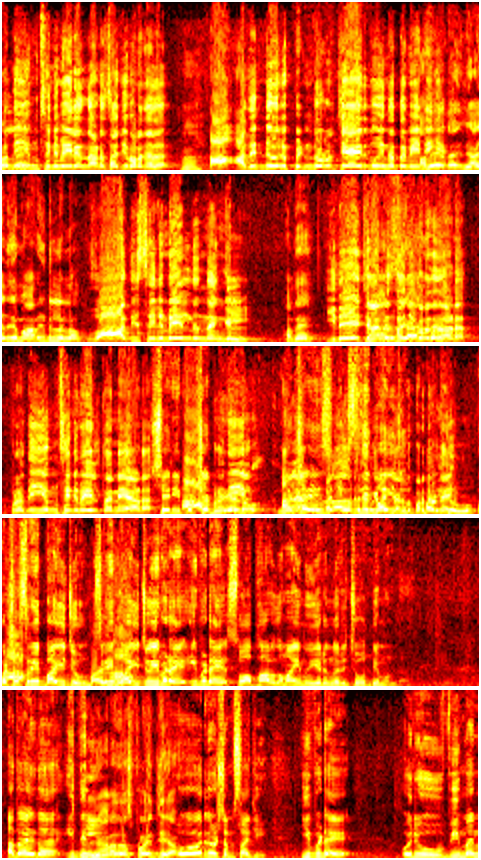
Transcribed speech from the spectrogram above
പ്രതിയും സിനിമയിലെന്നാണ് സജി പറഞ്ഞത്. അതിന്റെ ഒരു പിന്തുടർച്ചയായിരുന്നു ഇന്നത്തെ അതെ മീറ്റിംഗ് അതെ ഞാനിത് മാറിയിട്ടില്ലല്ലോ. വാദി സിനിമയിൽ നിന്നെങ്കിൽ അതെ. ഇതേ ചാനൽ സജി പറഞ്ഞതാണ്. പ്രതിയും സിനിമയിൽ തന്നെയാണ്. ശരി, പക്ഷെ ശ്രീ ബൈജു, ഞാൻ പക്ഷെ ശ്രീ ബൈജു ശ്രീ ബൈജു. ഇവിടെ ഇവിടെ സ്വാഭാവികമായും ഉയരുന്ന ഒരു ചോദ്യമുണ്ട്. അതായത് ഇതിൽ ഒരു നിമിഷം സജി ഇവിടെ ഒരു വിമൻ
